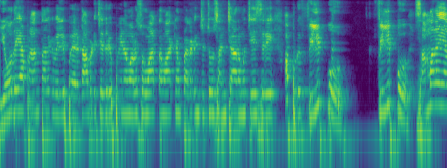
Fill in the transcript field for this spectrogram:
యోదయ ప్రాంతాలకు వెళ్ళిపోయారు. కాబట్టి చెదిరిపోయిన వారు సువార్త వాక్యం ప్రకటించుచు సంచారము చేసిరి. అప్పుడు ఫిలిప్పు ఫిలిప్పు సమరయ్య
